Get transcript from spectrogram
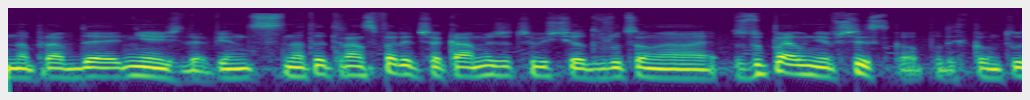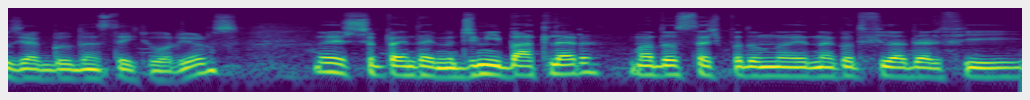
naprawdę nieźle. Więc na te transfery czekamy. Rzeczywiście odwrócone zupełnie wszystko po tych kontuzjach Golden State Warriors. No jeszcze pamiętajmy, Jimmy Butler ma dostać podobno jednak od Filadelfii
